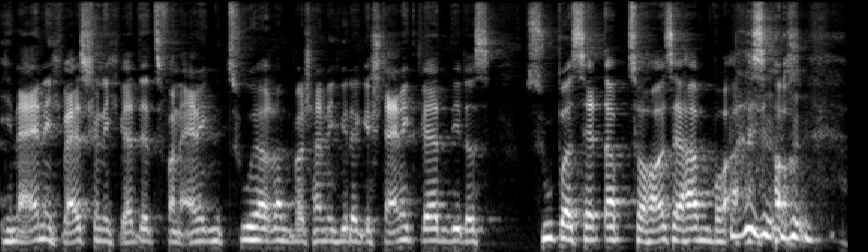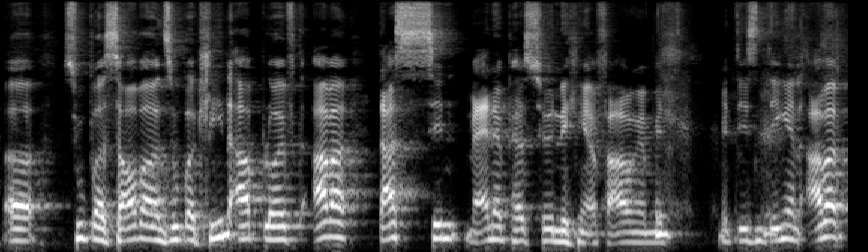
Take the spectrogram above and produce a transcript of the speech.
hinein. Ich weiß schon, ich werde jetzt von einigen Zuhörern wahrscheinlich wieder gesteinigt werden, die das super Setup zu Hause haben, wo alles auch äh, super sauber und super clean abläuft. Aber das sind meine persönlichen Erfahrungen mit, mit diesen Dingen. Aber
